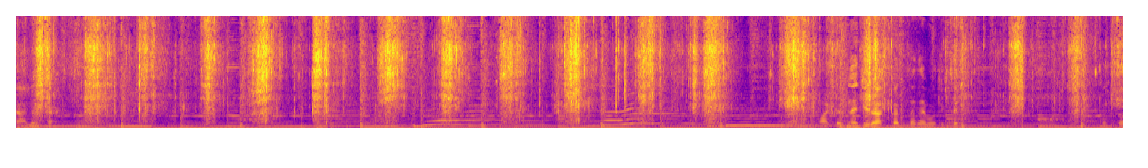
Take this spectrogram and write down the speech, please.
आलं होता वाटत नाही चिराग करतात आहे बहुतेक ते कच्चा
